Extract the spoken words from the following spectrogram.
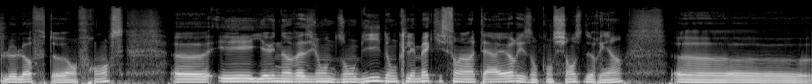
le loft en France, et il y a une invasion de zombies, donc les mecs qui sont à l'intérieur, ils ont conscience de rien. Euh,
